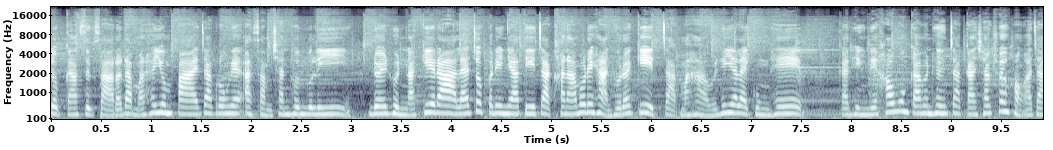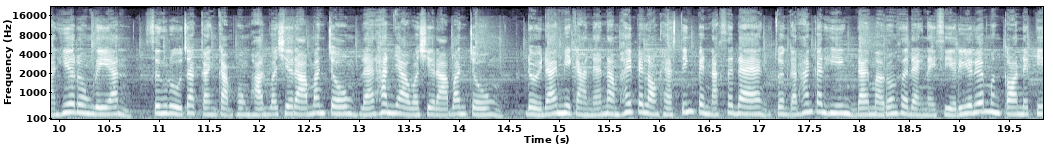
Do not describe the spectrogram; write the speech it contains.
จบการศึกษาระดับมัธยมปลายจากโรงเรียนอัสสัมชัญธนบุรี โดยทุนนักกีฬาและจบปริญญาตรีจากคณะบริหารธุรกิจจากมหาวิทยาลัยกรุงเทพ กระทิงได้เข้าวงการบันเทิงจากการชักชวนของอาจารย์ที่โรงเรียน ซึ่งรู้จักกันกับพงพัฒน์วชิระบรรจง และธัญญาวชิระบรรจง โดยได้มีการแนะนำให้ไปลองแคสติ้งเป็นนักแสดง จนกระทั่งกระทิงได้มาร่วมแสดงในซีรีส์เรื่องมังกรในปี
